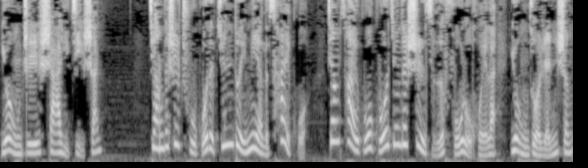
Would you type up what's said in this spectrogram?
用之杀以祭山。讲的是楚国的军队灭了蔡国。将蔡国国君的世子俘虏回来，用作人生，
